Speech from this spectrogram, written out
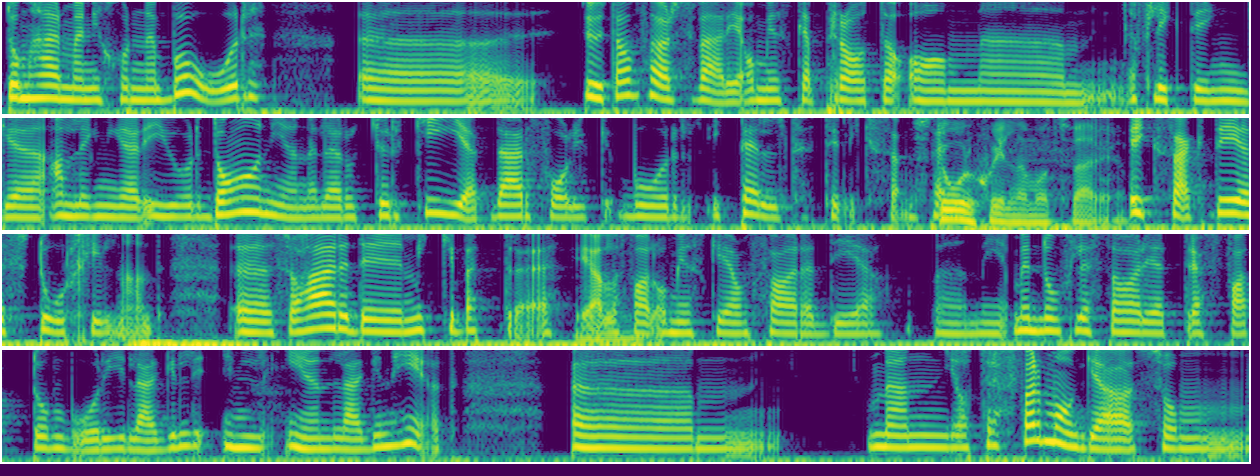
de här människorna bor. eh, utanför Sverige, om jag ska prata om eh, flyktinganläggningar i Jordanien eller Turkiet där folk bor i tält till exempel. Stor skillnad mot Sverige. Exakt, det är stor skillnad. Eh, Så här är det mycket bättre i alla fall om jag ska jämföra det. Men de flesta har jag träffat, de bor i, lägen, i en lägenhet. Ehm, Men jag träffar många som...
